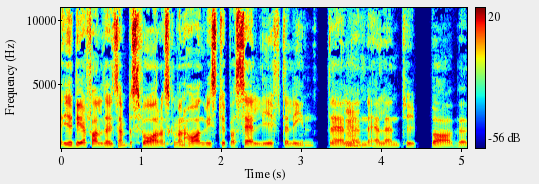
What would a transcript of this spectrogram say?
i det fallet till exempel svara, ska man ha en viss typ av cellgift eller inte eller, en, eller en typ av eh,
